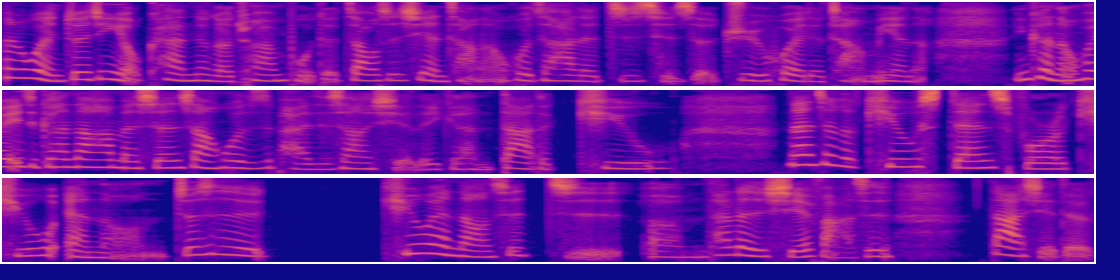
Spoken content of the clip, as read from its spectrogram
那如果你最近有看那个川普的造势现场啊，或者他的支持者聚会的场面呢，你可能会一直看到他们身上或者是牌子上写了一个很大的 Q。那这个 Q stands for QAnon，就是 QAnon 是指，嗯，它的写法是大写的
